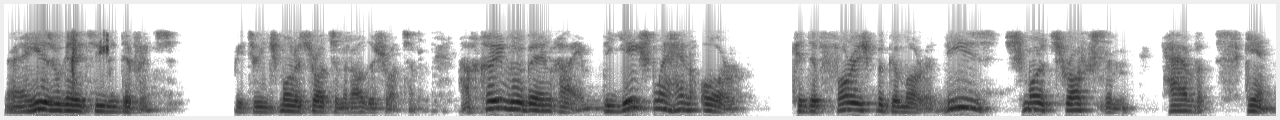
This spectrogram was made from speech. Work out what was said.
And here's we're going to see the difference between Shmona Shrotzim and other Shrotzim. Hachayvo b'hem chayev. The yesh lehen or kedeforish b'gemara. These Shmona Shrotzim have skin.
